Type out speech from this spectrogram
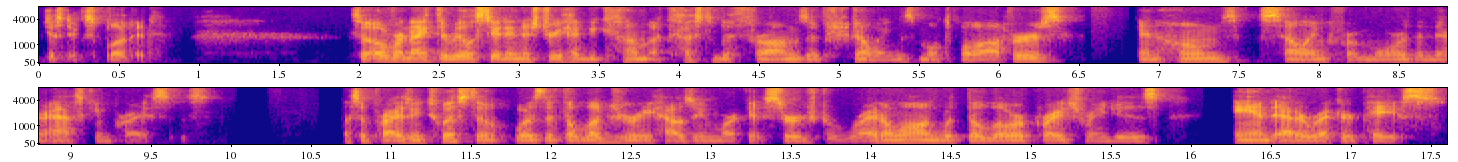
just exploded. So overnight, the real estate industry had become accustomed to throngs of showings, multiple offers, and homes selling for more than their asking prices. A surprising twist was that the luxury housing market surged right along with the lower price ranges and at a record pace.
